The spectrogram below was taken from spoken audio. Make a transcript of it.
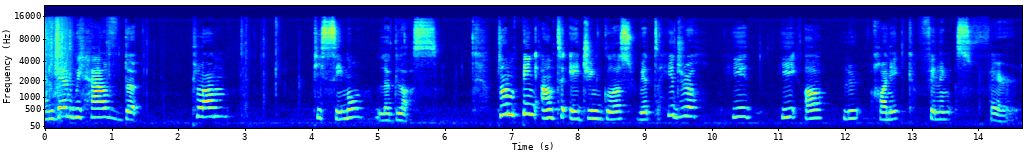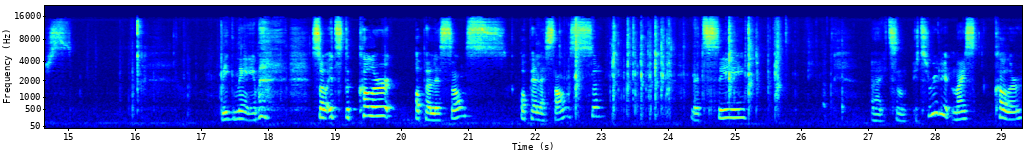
and then we have the plum Pissimo Le Gloss plumping anti-aging gloss with hydro hyaluronic filling spheres. Big name. So it's the color opalescence opalescence. Let's see. Uh, it's a, it's really a nice color.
